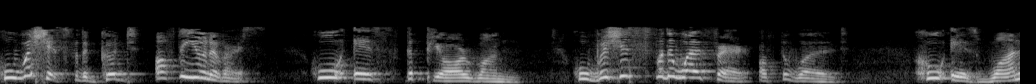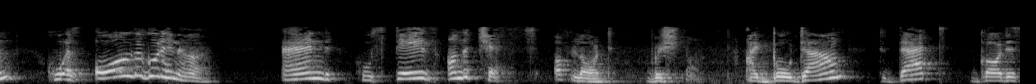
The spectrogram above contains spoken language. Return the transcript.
who wishes for the good of the universe, who is the pure one, who wishes for the welfare of the world, who is one who has all the good in her, and who stays on the chest of Lord Vishnu. I bow down to that goddess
